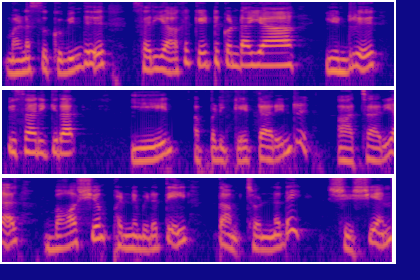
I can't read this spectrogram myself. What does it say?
மனசு குவிந்து சரியாக கேட்டுக்கொண்டாயா என்று விசாரிக்கிறார். ஏன் அப்படி கேட்டார் என்று ஆச்சாரியால் பாஷ்யம் பண்ணுமிடத்தில் தாம் சொன்னதை சிஷ்யன்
